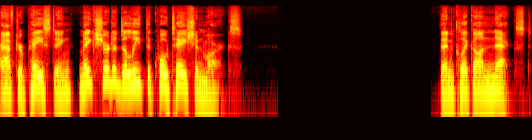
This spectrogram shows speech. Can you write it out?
After pasting, make sure to delete the quotation marks. Then click on Next.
